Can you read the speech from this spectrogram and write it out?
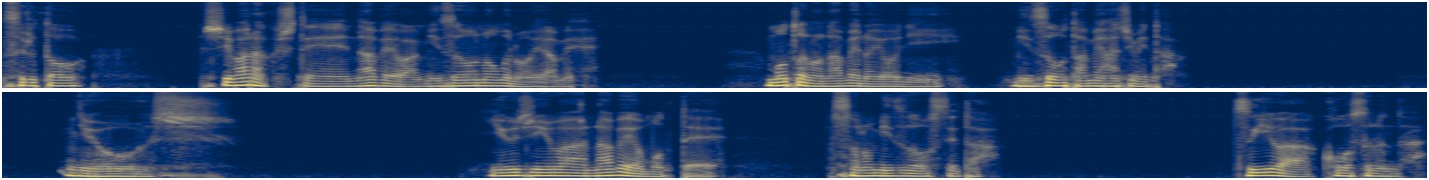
すると、しばらくして鍋は水を飲むのをやめ、元の鍋のように水を溜め始めた。よーし。友人は鍋を持ってその水を捨てた。次はこうするんだ。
